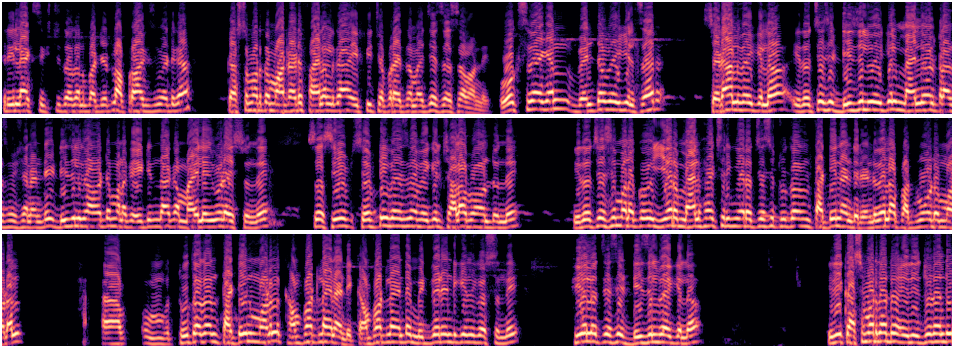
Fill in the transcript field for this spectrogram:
త్రీ ల్యాక్స్ సిక్స్టీ థౌసండ్ బడ్జెట్లో అప్రాక్సిమేట్గా కస్టమర్తో మాట్లాడి ఫైనల్గా ఇప్పించే ప్రయత్నం అయితే చేస్తామండి. Volkswagen Vento vehicle sir sedan vehicle ఇది వచ్చేసి డీజిల్ వెహికల్ మాన్యువల్ ట్రాన్స్మిషన్ అండి. డీజిల్ కాబట్టి మనకు ఎయిటీన్ దాకా మైలేజ్ కూడా ఇస్తుంది. సో సేఫ్టీ వైజ్గా వెహికల్ చాలా బాగుంటుంది. ఇది వచ్చేసి మనకు ఇయర్ మ్యానుఫ్యాక్చరింగ్ ఇయర్ వచ్చేసి టూ థౌసండ్ థర్టీన్ అండి. రెండు వేల పదమూడు model two thousand thirteen model comfort line అండి. కంఫర్ట్ లైన్ అంటే మిడ్ వేరియంట్ కిందకి వస్తుంది. ఫ్యూయల్ వచ్చేసి డీజిల్ వెహికల్ ఇది కస్టమర్ తోటి ఇది చూడండి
